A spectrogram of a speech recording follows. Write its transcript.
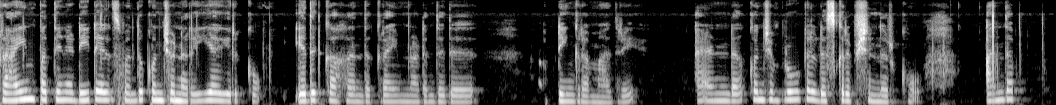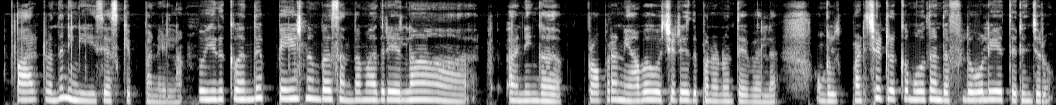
க்ரைம் பற்றின டீட்டெயில்ஸ் வந்து கொஞ்சம் நிறைய இருக்கும். எதுக்காக அந்த க்ரைம் நடந்தது அப்படிங்கிற மாதிரி. அண்ட் கொஞ்சம் ப்ரூட்டல் டிஸ்கிரிப்ஷன் இருக்கும். அந்த பார்ட் வந்து நீங்கள் ஈஸியாக ஸ்கிப் பண்ணிடலாம். ஸோ இதுக்கு வந்து பேஜ் நம்பர்ஸ் அந்த மாதிரியெல்லாம் நீங்கள் ப்ராப்பராக ஞாபகம் வச்சுட்டு இது பண்ணணும் தேவையில்லை. உங்களுக்கு படிச்சுட்டு இருக்கும்போது அந்த ஃப்ளோலேயே தெரிஞ்சிடும்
